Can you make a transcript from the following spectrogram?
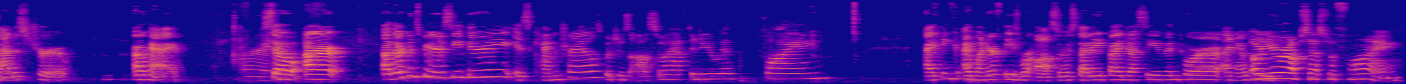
That is true. Okay. All right. So our other conspiracy theory is chemtrails, which is also have to do with flying. I think I wonder if these were also studied by Jesse Ventura. I know. Oh, you're obsessed with flying.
